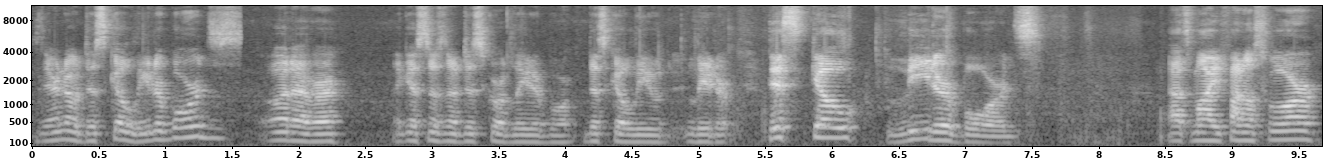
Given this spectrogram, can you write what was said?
Is there no disco leaderboards? Whatever. I guess there's no Discord leaderboard. Disco le- leader. Disco leaderboards. That's my final score.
